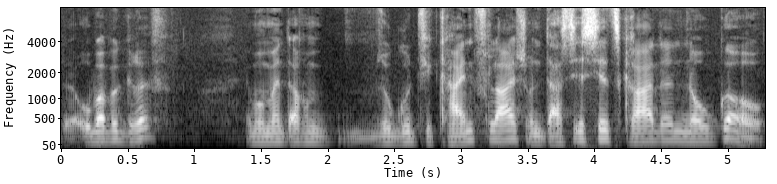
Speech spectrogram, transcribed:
der Oberbegriff. Im Moment auch so gut wie kein Fleisch. Und das ist jetzt gerade no go.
